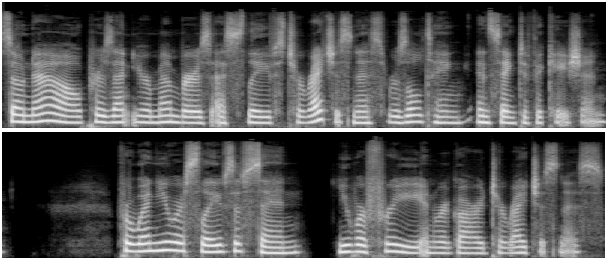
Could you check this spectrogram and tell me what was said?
So now present your members as slaves to righteousness, resulting in sanctification. For when you were slaves of sin, you were free in regard to righteousness.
